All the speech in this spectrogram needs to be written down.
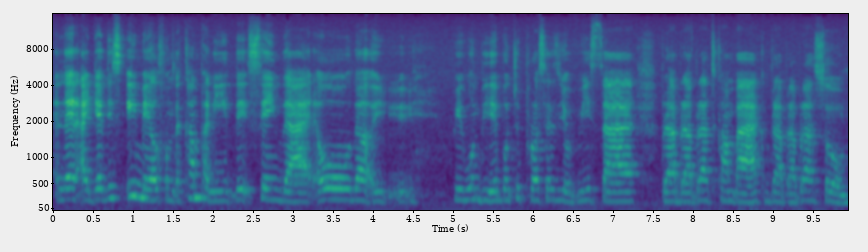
and then I get this email from the company saying that oh the we won't be able to process your visa blah blah blah to come back blah blah blah. So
